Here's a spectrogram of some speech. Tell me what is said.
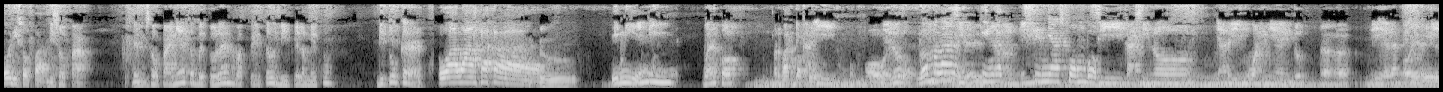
oh di sofa. di sofa dan sofanya kebetulan waktu itu di film itu dituker Walah. Aduh. Ini ya. ini warkop warkop Warkop DKI Oh, ya lo Gua malah Iya, iya. inget scene-nya SpongeBob. si kasino nyari uangnya itu Heeh. iya kan Oh, iya, di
